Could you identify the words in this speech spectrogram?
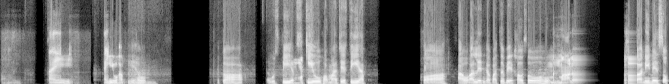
สองหมื่น ให้ให้ฮิวครับโอเคครับผม แล้วก็บูสตีครับสกิลของมาเจตี้ครับ ขอเอาอาเลนกับบัตเตอร์เบดเข้าโซครับผม มันมาแล้วครับตอนนี้ในโซน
